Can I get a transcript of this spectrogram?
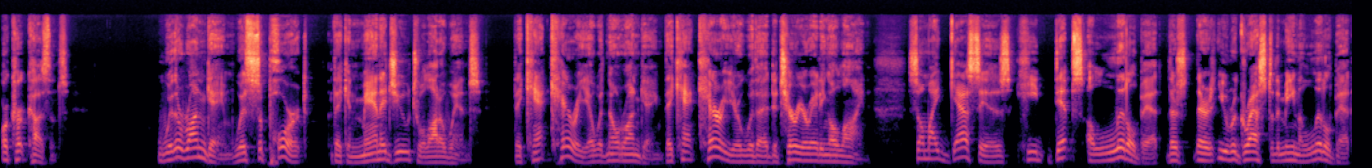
or Kirk Cousins. With a run game, with support, they can manage you to a lot of wins. They can't carry you with no run game. They can't carry you with a deteriorating O line. So my guess is he dips a little bit. There's there you regress to the mean a little bit.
